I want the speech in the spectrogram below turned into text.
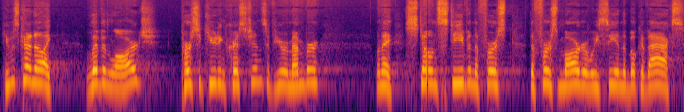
He was kind of like living large, persecuting Christians. If you remember, when they stoned Stephen, the first, the first martyr we see in the book of Acts,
